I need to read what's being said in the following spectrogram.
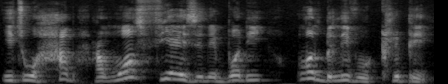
It will have, and once fear is in the body, unbelief will creep in.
